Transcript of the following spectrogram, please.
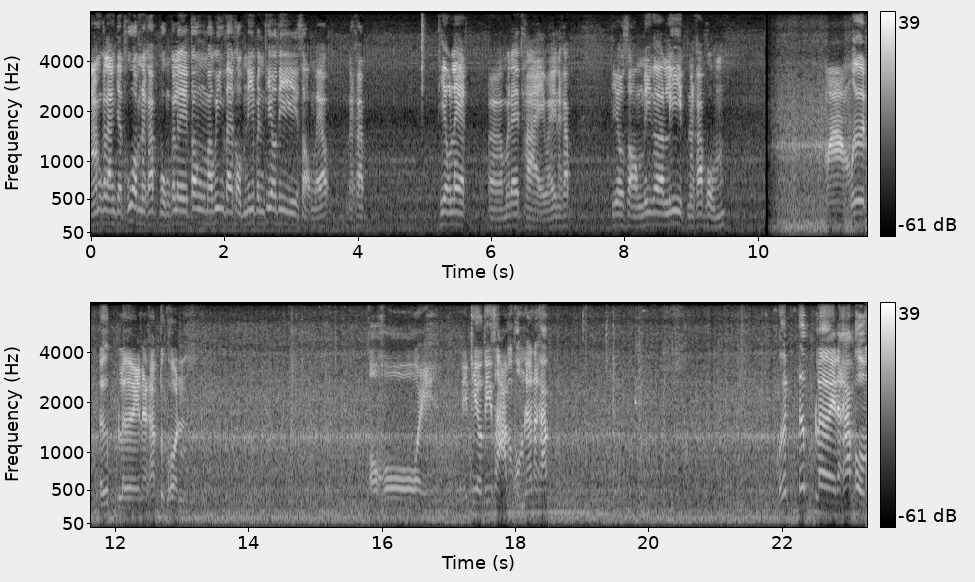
น้ำกำลังจะท่วมนะครับ ผมก็เลยต้องมาวิ่งทรายถมนี่เป็นเที่ยวที่สองแล้วนะครับ เที่ยวแรกไม่ได้ถ่ายไว้นะครับ เที่ยวสองนี่ก็รีบนะครับ ผม มามืดตึ๊บเลยนะครับ ทุกคน โอ้โหนี่เที่ยวที่สามผมแล้วนะครับ มืดตึ๊บเลยนะครับผม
